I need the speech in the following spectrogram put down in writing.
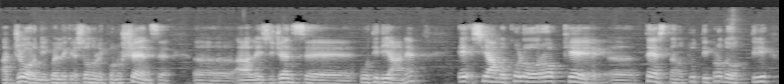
aggiorni quelle che sono le conoscenze eh, alle esigenze quotidiane e siamo coloro che eh, testano tutti i prodotti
